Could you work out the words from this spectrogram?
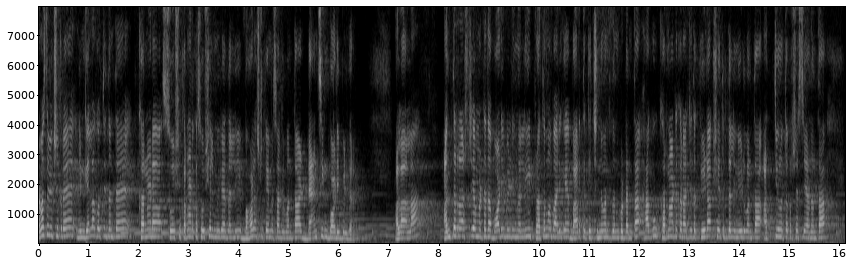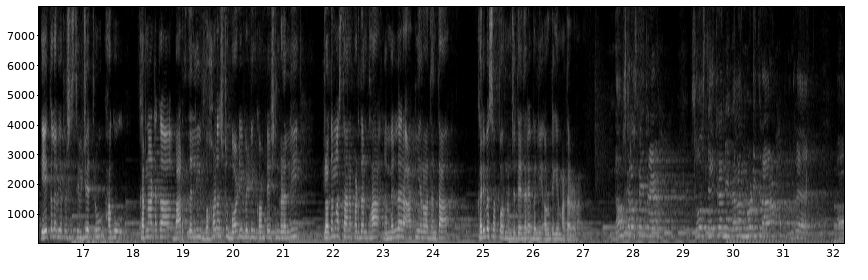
ನಮಸ್ತೆ ವೀಕ್ಷಕರೇ, ನಿಮಗೆಲ್ಲ ಗೊತ್ತಿದ್ದಂತೆ ಕನ್ನಡ ಸೋಶ, ಕರ್ನಾಟಕ ಸೋಷಿಯಲ್ ಮೀಡಿಯಾದಲ್ಲಿ ಬಹಳಷ್ಟು ಫೇಮಸ್ ಆಗಿರುವಂಥ ಡ್ಯಾನ್ಸಿಂಗ್ ಬಾಡಿ ಬಿಲ್ಡರ್ ಅಲ್ಲ ಅಲ್ಲ, ಅಂತಾರಾಷ್ಟ್ರೀಯ ಮಟ್ಟದ ಬಾಡಿ ಬಿಲ್ಡಿಂಗ್ನಲ್ಲಿ ಪ್ರಥಮ ಬಾರಿಗೆ ಭಾರತಕ್ಕೆ ಚಿನ್ನವನ್ನು ತಂದುಕೊಟ್ಟಂಥ ಹಾಗೂ ಕರ್ನಾಟಕ ರಾಜ್ಯದ ಕ್ರೀಡಾ ಕ್ಷೇತ್ರದಲ್ಲಿ ನೀಡುವಂಥ ಅತ್ಯುನ್ನತ ಪ್ರಶಸ್ತಿಯಾದಂಥ ಏಕಲವ್ಯ ಪ್ರಶಸ್ತಿ ವಿಜೇತರು ಹಾಗೂ ಕರ್ನಾಟಕ, ಭಾರತದಲ್ಲಿ ಬಹಳಷ್ಟು ಬಾಡಿ ಬಿಲ್ಡಿಂಗ್ ಕಾಂಪಿಟೇಷನ್ಗಳಲ್ಲಿ ಪ್ರಥಮ ಸ್ಥಾನ ಪಡೆದಂತಹ ನಮ್ಮೆಲ್ಲರ ಆತ್ಮೀಯರಾದಂಥ ಕರಿಬಸಪ್ಪ ಅವರು ನಮ್ಮ ಜೊತೆ ಇದ್ದಾರೆ. ಬನ್ನಿ, ಅವರೊಟ್ಟಿಗೆ ಮಾತಾಡೋಣ. ನಮಸ್ಕಾರ ಸ್ನೇಹಿತರೆ ಸೊ ಸ್ನೇಹಿತರೆ, ನೀವೆಲ್ಲ ನೋಡಿದ್ರಾ ಅಂದರೆ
